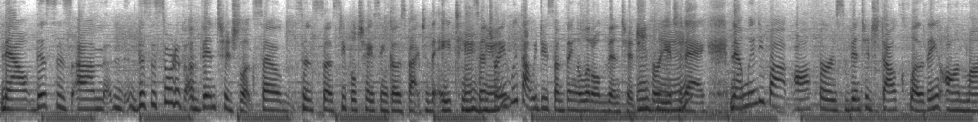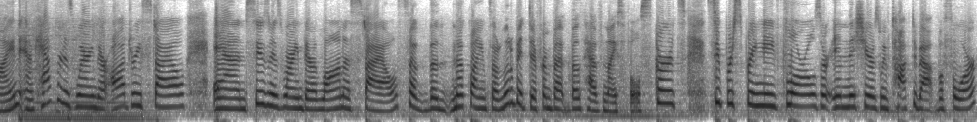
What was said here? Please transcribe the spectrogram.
Now this is um, this is sort of a vintage look. So since uh, steeplechasing goes back to the 18th century, we thought we'd do something a little vintage for you today. Now Lindy Bop offers vintage style clothing online, and Catherine is wearing their Audrey style, and Susan is wearing their Lana style. So the necklines are a little bit different, but both have nice full skirts. Super springy florals are in this year, as we've talked about before.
